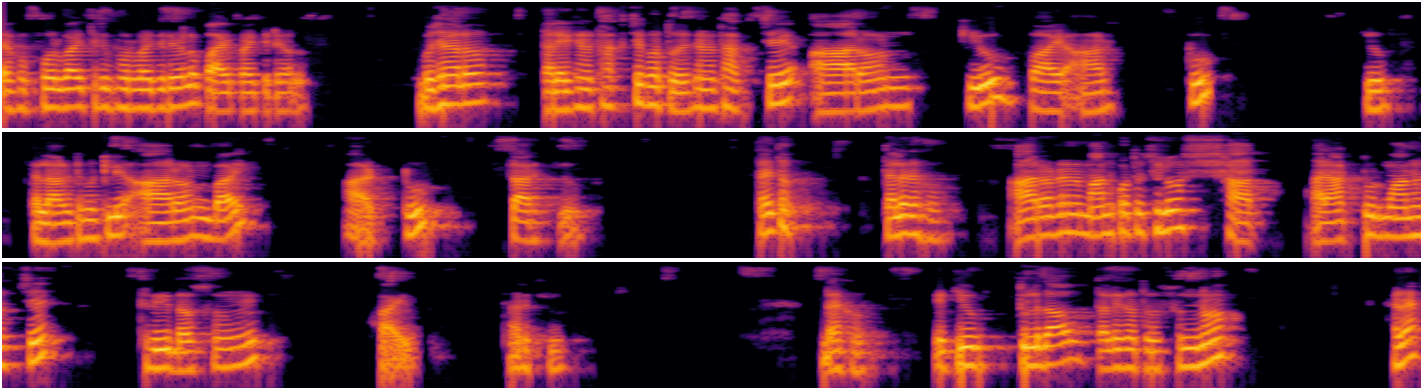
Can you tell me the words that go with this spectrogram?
দেখো four by three four by কেটে গেলো পাই পাই কেটে গেলো। বোঝা গেল? তাহলে এখানে থাকছে কত? এখানে থাকছে r one cube by r two cube তাহলে ultimately r one by r two তার কিউব তাই তো? তাহলে দেখো আর অন এর মান কত ছিল? সাত। আর আর টুর মান হচ্ছে থ্রি দশমিক ফাইভ তার কিউব দেখো এ কিউব তুলে দাও, তাহলে কত? শূন্য। হ্যাঁ?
